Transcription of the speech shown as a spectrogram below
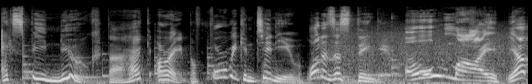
XP nuke. The heck? All right, before we continue, what does this thing do? Oh my. Yep,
